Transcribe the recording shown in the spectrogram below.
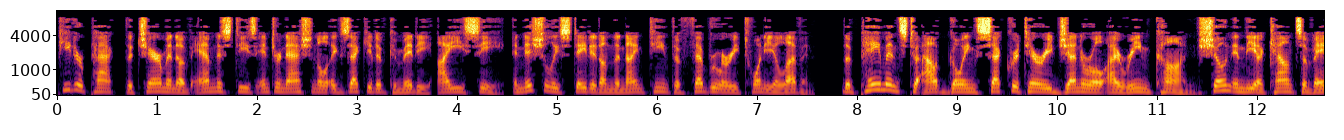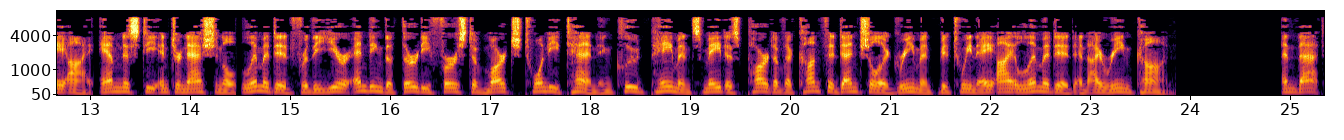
Peter Pack, the chairman of Amnesty's International Executive Committee (IEC), initially stated on the 19th of February 2011, the payments to outgoing Secretary-General Irene Khan shown in the accounts of AI Amnesty International Limited for the year ending 31 March 2010 include payments made as part of a confidential agreement between AI Limited and Irene Khan. And that,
